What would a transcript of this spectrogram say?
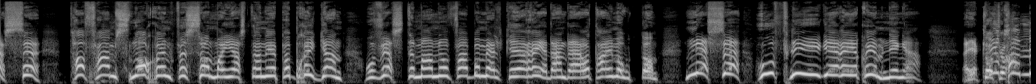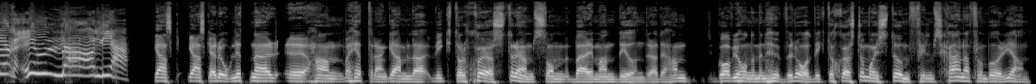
Nesse! Ta fram snorren för sommargästerna är på bryggan och Westerman och farbror Melker är redan där och tar emot dem. Nesse, hur flyger er rymningar? Nej, jag, klart, Nu kommer Eulalia! ganska, ganska roligt när eh, han, vad heter han, gamla Viktor Sjöström som Bergman beundrade. Han gav ju honom en huvudroll. Viktor Sjöström var ju en stumfilmsstjärna från början.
